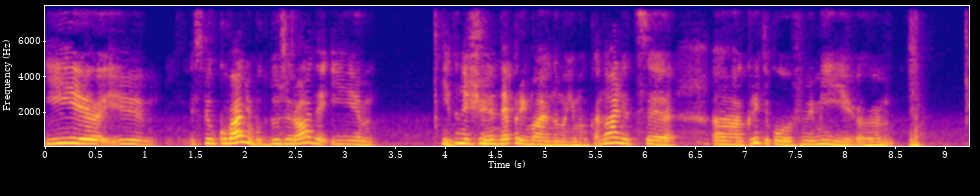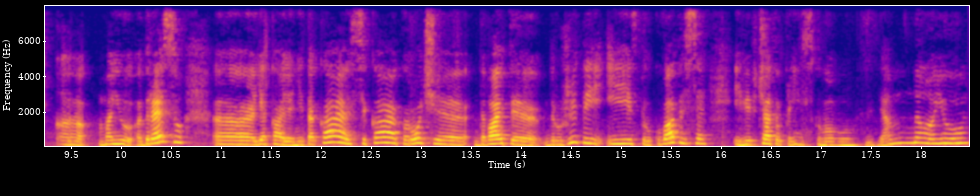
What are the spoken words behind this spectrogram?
І, і спілкуванню буду дуже рада. І єдине, що я не приймаю на моєму каналі, це е, критику в мій. Е, е, Мою адресу, е, яка я не така, сяка. Коротше, давайте дружити і спілкуватися, і вивчати українську мову зі мною.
